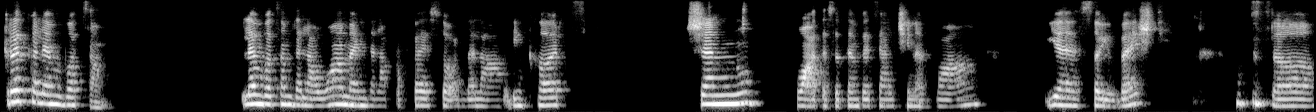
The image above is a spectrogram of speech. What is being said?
cred că le învățăm. Le învățăm de la oameni, de la profesori, de la, din cărți, ce nu poate să te învețe altcineva e să iubești, să,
